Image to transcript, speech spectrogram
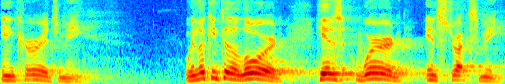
encourage me. When looking to the Lord, his word instructs me.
